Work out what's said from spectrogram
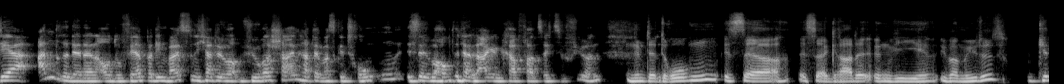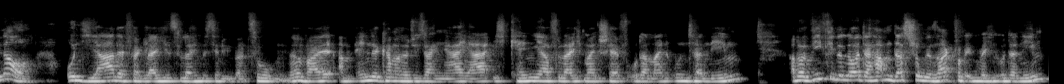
der andere, der dein Auto fährt, bei dem weißt du nicht, hat er überhaupt einen Führerschein, hat er was getrunken, ist er überhaupt in der Lage, ein Kraftfahrzeug zu führen? Nimmt er Drogen? Ist er, ist er gerade irgendwie übermüdet? Genau. Und ja, der Vergleich ist vielleicht ein bisschen überzogen, ne? weil am Ende kann man natürlich sagen, na ja, ich kenne ja vielleicht meinen Chef oder mein Unternehmen. Aber wie viele Leute haben das schon gesagt von irgendwelchen Unternehmen?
